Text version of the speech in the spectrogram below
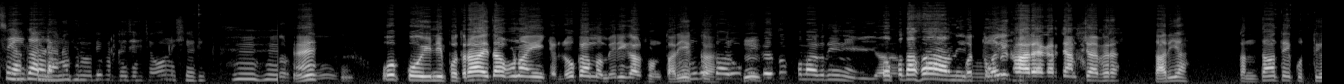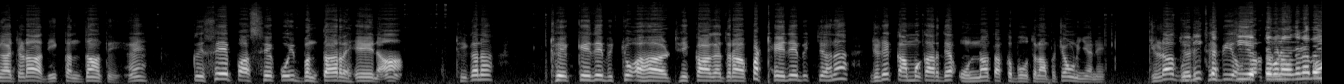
ਸਹੀ ਗੱਲ ਆ। ਨਾ ਫਿਰ ਉਹਦੇ ਵਰਗਾ ਜਿਹੇ ਜਾਓ ਨਸ਼ੇੜੀ। ਹੂੰ ਹੂੰ। ਹੈ? ਉਹ ਕੋਈ ਨਹੀਂ ਪੁੱਤਰਾ ਇਹ ਤਾਂ ਹੁਣ ਆਈ ਚੱਲੋ ਕੰਮ ਮੇਰੀ ਗੱਲ ਸੁਣ ਤਾਰੀ ਇੱਕ। ਦਾਰੂ ਪੀ ਕੇ ਧੁੱਪ ਲੱਗਦੀ ਨਹੀਂ ਗਈ ਯਾਰ। ਧੁੱਪ ਦਾ ਹਿਸਾਬ ਨਹੀਂ ਉਹ ਤੂੰ ਵੀ ਖਾ ਲਿਆ ਕਰ ਚਮਚਾ ਫਿਰ। ਤਾਰੀਆ ਕੰਧਾਂ ਤੇ ਕੁੱਤੀਆਂ ਚੜਾ ਦੀ ਕੰਧਾਂ ਤੇ ਹੈ? ਕਿਸੇ ਪਾਸੇ ਕੋਈ ਬੰਦਾ ਰਹੇ ਨਾ ਠੀਕ ਹੈ ਨਾ? ਠੇਕੇ ਦੇ ਵਿੱਚੋਂ ਆਹ ਠੇਕਾ ਆ ਗਿਆ ਤੇਰਾ ਪੱਠੇ ਦੇ ਵਿੱਚ ਹਨਾ? ਜਿਹੜੇ ਕੰਮ ਕਰਦੇ ਆ ਉਹਨਾਂ ਤੱਕ ਬੋਤਲਾਂ ਪਹੁੰਚਾਉਣੀਆਂ ਨੇ। ਜਿਹੜਾ ਕੋਈ ਜਿਹੜੀ ਜਿੱਥੇ ਵੀ ਕੱਚੀ ਇੱਟ ਬਣਾਉਂਦੇ ਨਾ ਬਈ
